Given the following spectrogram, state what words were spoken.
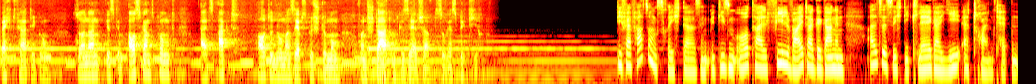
Rechtfertigung, sondern ist im Ausgangspunkt als Akt autonomer Selbstbestimmung von Staat und Gesellschaft zu respektieren. Die Verfassungsrichter sind mit diesem Urteil viel weiter gegangen, als es sich die Kläger je erträumt hätten.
